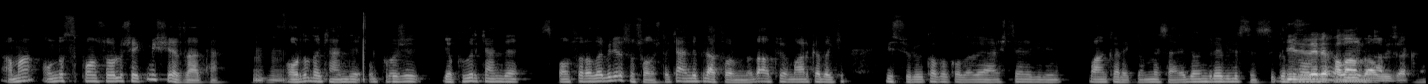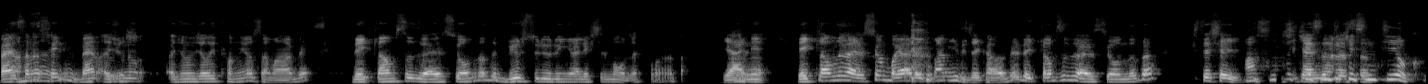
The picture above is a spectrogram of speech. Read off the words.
ama onda sponsorlu çekmiş ya zaten. Hı hı. Orada da kendi o proje yapılırken de sponsor alabiliyorsun sonuçta. Kendi platformunda da atıyorum arkadaki bir sürü Coca-Cola veya işte ne bileyim banka reklamı vesaire döndürebilirsin. Sıkıntı Dizileri olmuyor, falan da alacak. Ben Aha, sana evet. söyleyeyim mi? Ben. Acun'u Acun Ilıcalı'yı tanıyorsam abi reklamsız versiyonda da bir sürü ürün yerleştirme olacak bu arada. Yani reklamlı versiyon bayağı reklam girecek abi. Reklamsız versiyonda da işte şey Aslında kesinti arası- kesinti yok.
